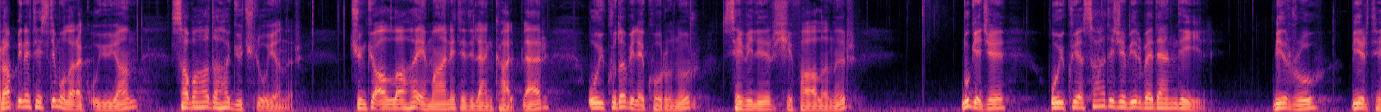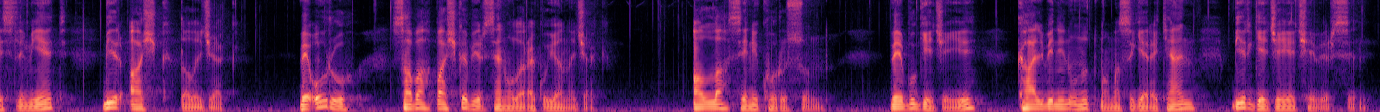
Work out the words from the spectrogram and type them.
Rabbine teslim olarak uyuyan sabaha daha güçlü uyanır. Çünkü Allah'a emanet edilen kalpler uykuda bile korunur, sevilir, şifalanır. Bu gece uykuya sadece bir beden değil, bir ruh, bir teslimiyet, bir aşk dalacak. Ve o ruh sabah başka bir sen olarak uyanacak. Allah seni korusun ve bu geceyi kalbinin unutmaması gereken bir geceye çevirsin.''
